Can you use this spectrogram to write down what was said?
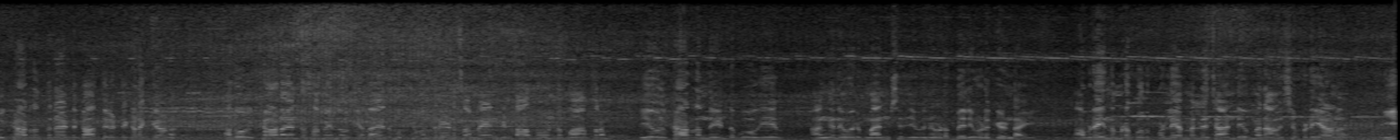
ഉദ്ഘാടനത്തിനായിട്ട് കാത്തുകെട്ടി കിടക്കുകയാണ്. അത് ഉദ്ഘാടകന്റെ സമയം നോക്കി. അതായത് മുഖ്യമന്ത്രിയുടെ സമയം കിട്ടാത്തതുകൊണ്ട് മാത്രം ഈ ഉദ്ഘാടനം നീണ്ടുപോവുകയും അങ്ങനെ ഒരു മനുഷ്യജീവനിവിടെ ബലി കൊടുക്കുകയുണ്ടായി. അവിടെയും നമ്മുടെ Puthuppally M L A Chandy Oommen ആവശ്യപ്പെടുകയാണ്. ഈ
